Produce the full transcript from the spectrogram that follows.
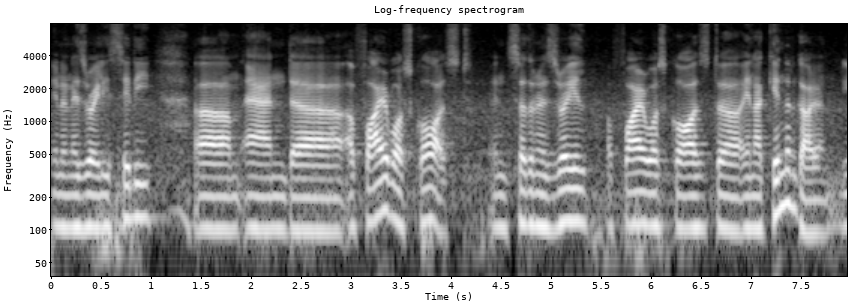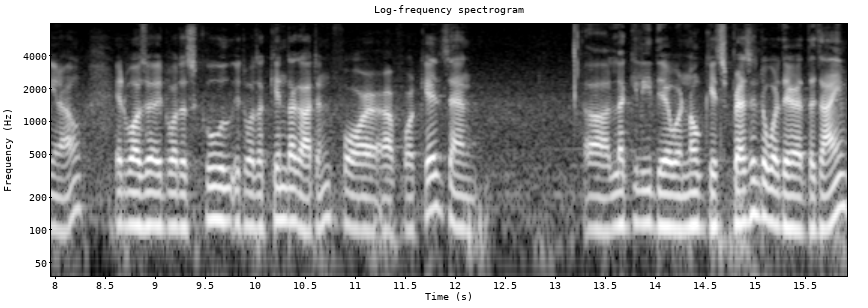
in an Israeli city, um, and uh, a fire was caused in southern Israel. A fire was caused uh, in a kindergarten. You know, it was a, it was a school. It was a kindergarten for uh, for kids, and uh, luckily there were no kids present over there at the time.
